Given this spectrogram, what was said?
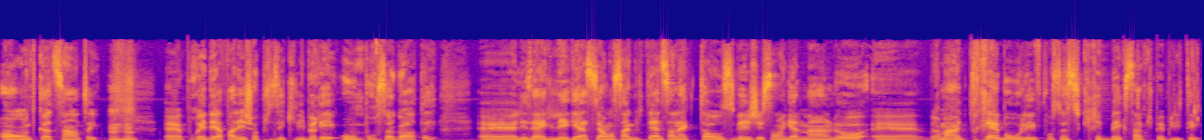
un code santé euh, pour aider à faire des choix plus équilibrés ou pour se gâter. Euh, les allégations sans gluten, sans lactose, végé sont également là. Euh, vraiment un très beau livre pour se sucrer de bec sans culpabilité.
